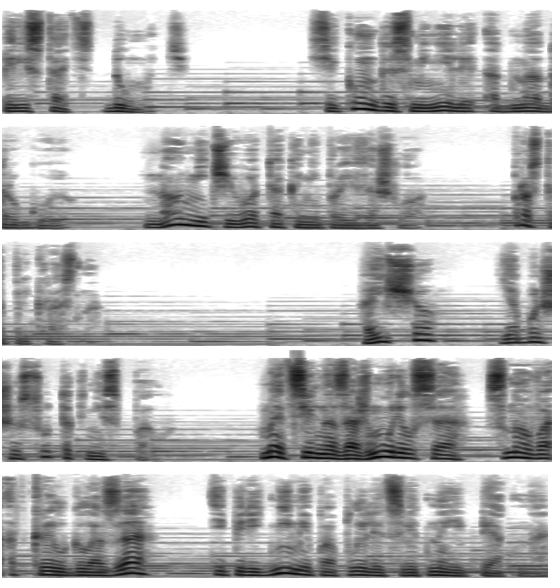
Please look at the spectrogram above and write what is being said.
перестать думать. Секунды сменили одна другую, но ничего так и не произошло. Просто прекрасно. А еще я больше суток не спал. Мэтт сильно зажмурился, снова открыл глаза, и перед ними поплыли цветные пятна.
